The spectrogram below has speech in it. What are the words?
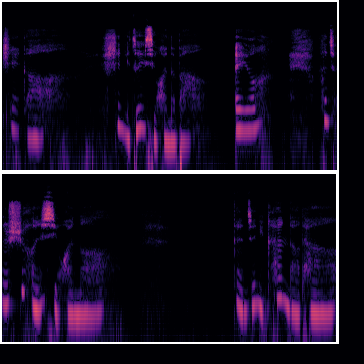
这个是你最喜欢的吧？哎呦，看起来是很喜欢呢。感觉你看到它，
